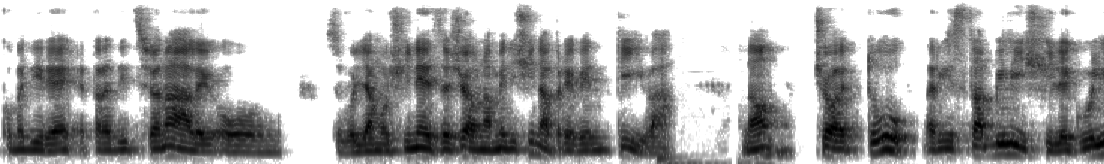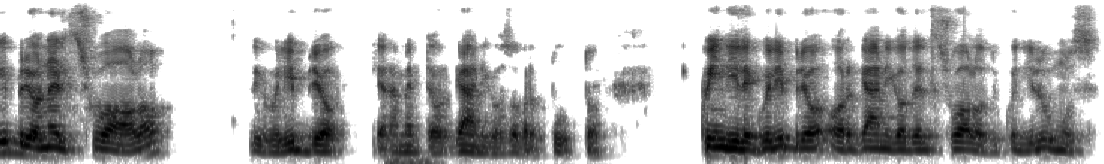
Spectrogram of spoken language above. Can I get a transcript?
come dire, tradizionale o se vogliamo cinese, cioè una medicina preventiva, no? Cioè tu ristabilisci l'equilibrio nel suolo, l'equilibrio chiaramente organico soprattutto, quindi l'equilibrio organico del suolo, quindi l'humus,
